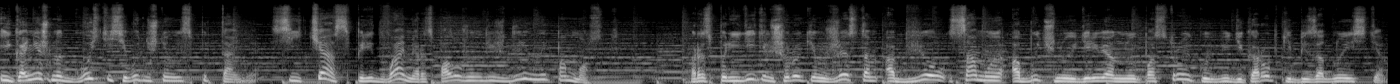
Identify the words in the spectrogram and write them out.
и, конечно, гости сегодняшнего испытания. Сейчас перед вами расположен лишь длинный помост. Распорядитель широким жестом обвел самую обычную деревянную постройку в виде коробки без одной из стен.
